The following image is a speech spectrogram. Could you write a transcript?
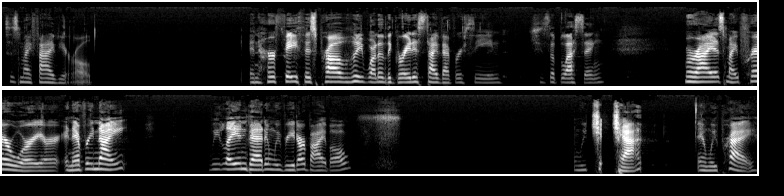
This is my five year old. And her faith is probably one of the greatest I've ever seen. She's a blessing. Mariah is my prayer warrior, and every night we lay in bed and we read our Bible and we chit chat and we pray.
